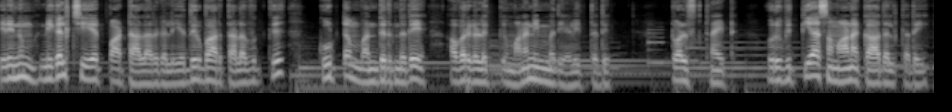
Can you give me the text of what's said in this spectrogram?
எனினும் நிகழ்ச்சி ஏற்பாட்டாளர்கள் எதிர்பார்த்த அளவுக்கு கூட்டம் வந்திருந்ததே அவர்களுக்கு மனநிம்மதி அளித்தது. டுவெல்த் நைட் ஒரு வித்தியாசமான காதல் கதை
